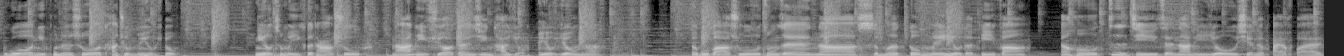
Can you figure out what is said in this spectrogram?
不过你不能说它就没有用。你有这么一棵大树，哪里需要担心它有没有用呢？而不把树种在那什么都没有的地方，然后自己在那里悠闲的徘徊。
